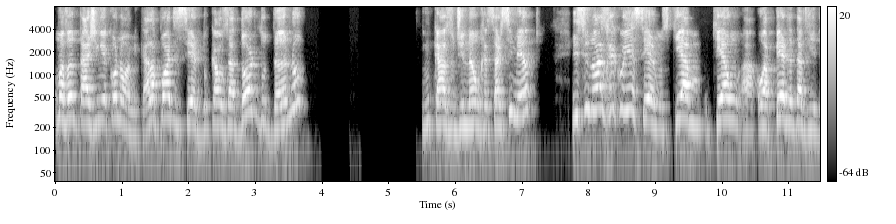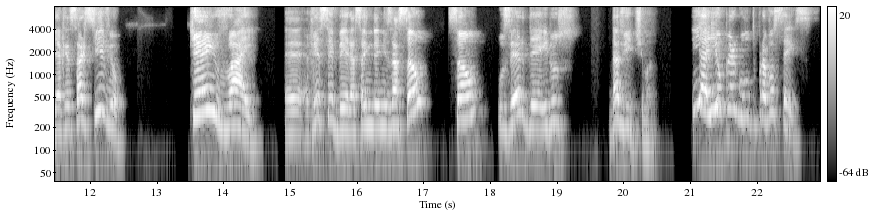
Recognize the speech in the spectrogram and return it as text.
uma vantagem econômica. Ela pode ser do causador do dano, em caso de não ressarcimento, e se nós reconhecermos que a, que a, a, a perda da vida é ressarcível, quem vai é, receber essa indenização são os herdeiros da vítima. E aí eu pergunto para vocês:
